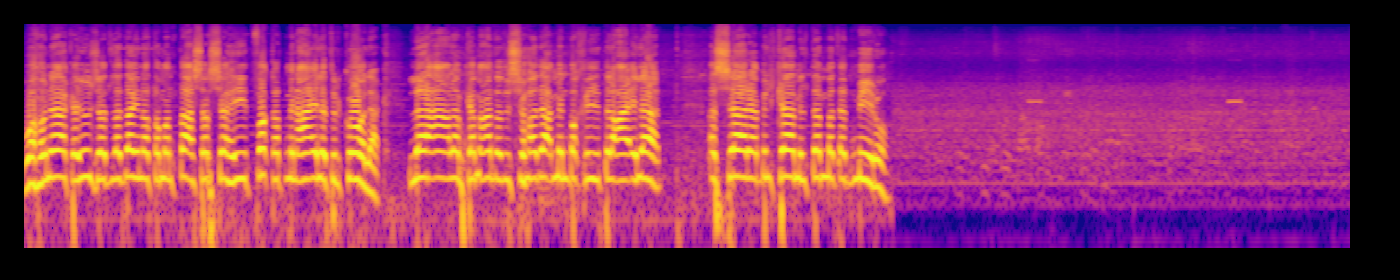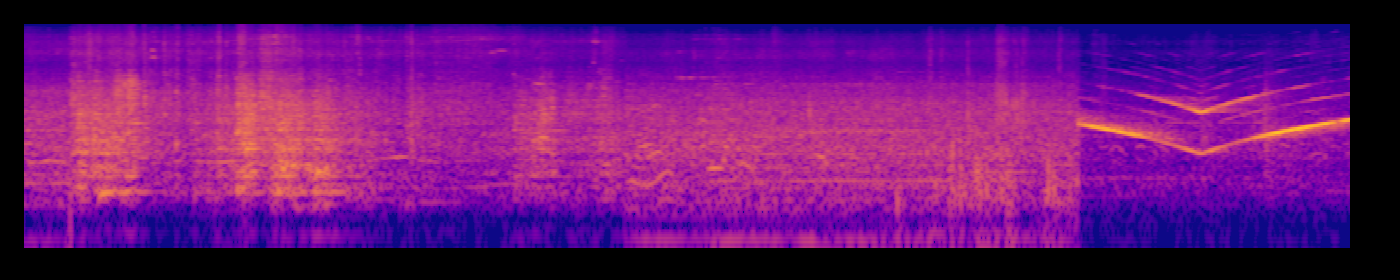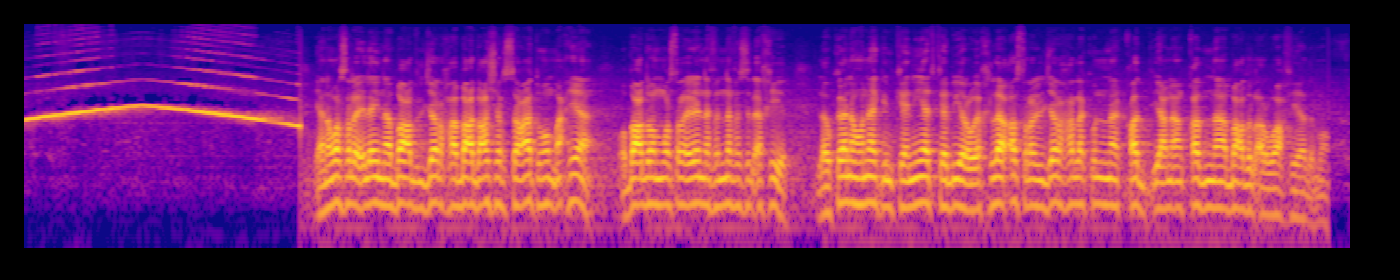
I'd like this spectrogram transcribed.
وهناك يوجد لدينا 18 شهيد فقط من عائلة الكولك. لا أعلم كم عدد الشهداء من بقية العائلات. الشارع بالكامل تم تدميره. يعني وصل إلينا بعض الجرحى بعد عشر ساعات وهم أحياء وبعضهم وصل إلينا في النفس الأخير. لو كان هناك إمكانيات كبيرة وإخلاء أسرى للجرحى لكنا قد يعني أنقذنا بعض الأرواح في هذا الموقف.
